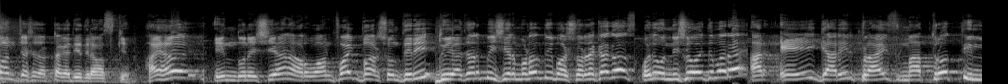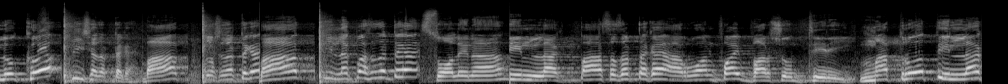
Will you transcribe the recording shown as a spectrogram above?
পঞ্চাশ হাজার টাকা দিয়ে দিলাম আজকে। Hi hi. Indonesian R one five version three, দুই হাজার বিশের মডেল দুই বছরের কাগজ। ওই উনিশশো হইতে পারে। আর এই গাড়ির প্রাইস মাত্র তিন লক্ষ বিশ হাজার টাকা। বাদ দশ হাজার টাকা, বাদ তিন লাখ পাঁচ হাজার টাকা। চলে না, তিন লাখ পাঁচ হাজার টাকায় R one five version three. মাত্র তিন লাখ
